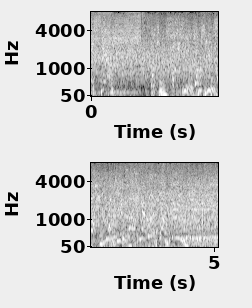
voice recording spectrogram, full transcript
yourself. Fucking fuck you. Fuck you. Fuck you. Fuck you. Fuck you. Fuck you. Fuck you.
